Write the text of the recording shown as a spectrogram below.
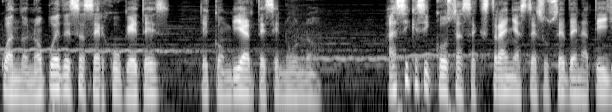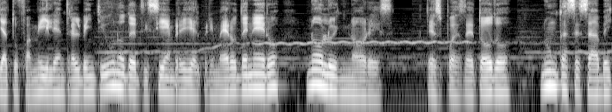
cuando no puedes hacer juguetes, te conviertes en uno. Así que si cosas extrañas te suceden a ti y a tu familia entre el 21 de diciembre y el 1 de enero, no lo ignores. Después de todo, nunca se sabe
